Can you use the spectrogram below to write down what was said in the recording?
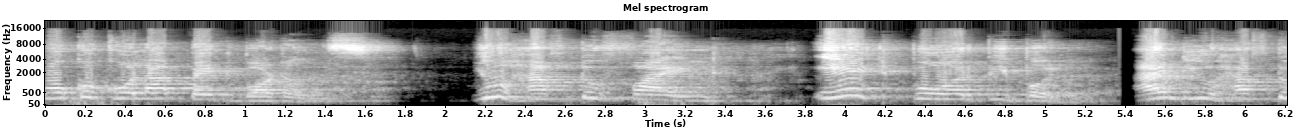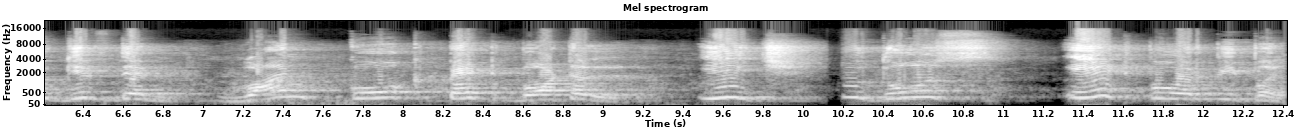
Coca-Cola pet bottles. You have to find 8 poor people and you have to give them one Coke pet bottle each to those eight poor people.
